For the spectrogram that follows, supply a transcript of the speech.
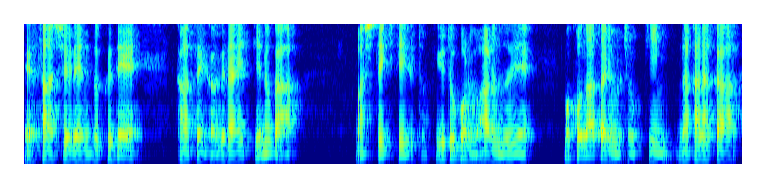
3週連続で感染拡大っていうのが、ま、してきているというところもあるので、まあ、このあたりも直近、なかなか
